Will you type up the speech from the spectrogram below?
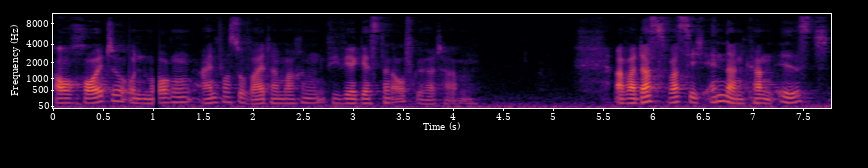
auch heute und morgen einfach so weitermachen, wie wir gestern aufgehört haben. Aber das, was sich ändern kann, ist,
